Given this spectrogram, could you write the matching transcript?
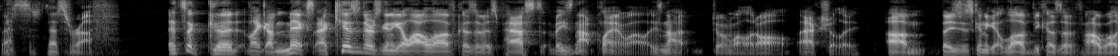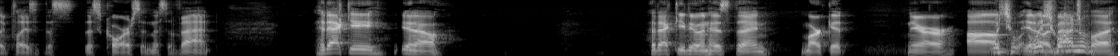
That's that's rough. It's a good like a mix. Uh, Kisner's going to get a lot of love because of his past, but he's not playing well. He's not doing well at all, actually. Um, but he's just going to get love because of how well he plays at this this course and this event. Hideki, you know, Hideki doing his thing, market near um, Which- you know, which match one- play.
